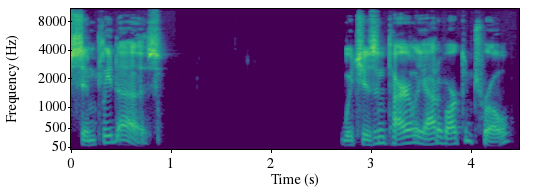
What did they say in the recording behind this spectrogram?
simply does, which is entirely out of our control.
